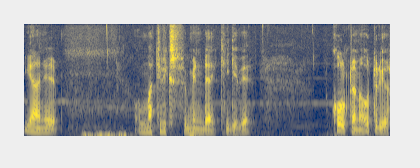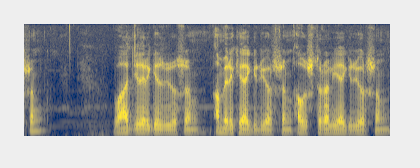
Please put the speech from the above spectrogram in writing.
Yani o Matrix filmindeki gibi koltuğuna oturuyorsun, Vadileri geziyorsun, Amerika'ya gidiyorsun, Avustralya'ya gidiyorsun,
